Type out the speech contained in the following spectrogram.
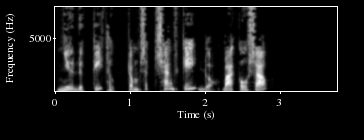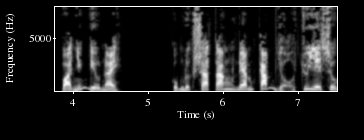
như được ký thực trong sách sáng ký đoạn 3 câu 6. Và những điều này cũng được Satan đem cám dỗ Chúa Giêsu,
